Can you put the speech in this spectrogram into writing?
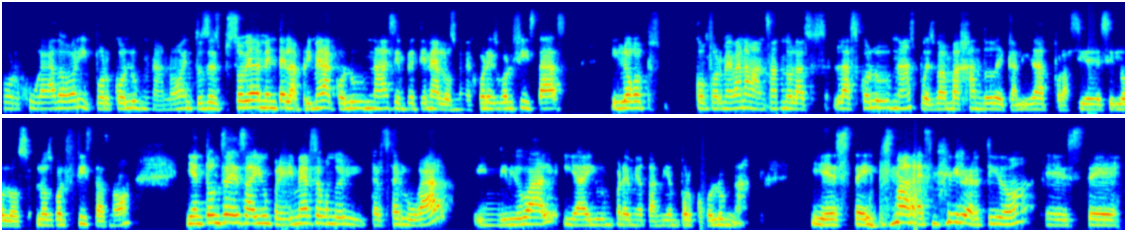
por jugador y por columna, ¿no? Entonces, pues obviamente la primera columna siempre tiene a los mejores golfistas y luego pues, conforme van avanzando las, las columnas, pues van bajando de calidad, por así decirlo, los, los golfistas, ¿no? Y entonces hay un primer, segundo y tercer lugar individual y hay un premio también por columna. Y este, y pues nada, es muy divertido. Este,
